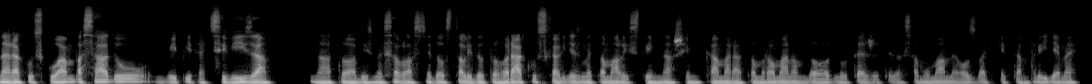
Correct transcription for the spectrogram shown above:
na rakúskú ambasádu, vypýtať si víza na to, aby sme sa vlastne dostali do toho Rakúska, kde sme to mali s tým našim kamarátom Romanom dohodnuté, že teda sa mu máme ozvať, keď tam prídeme.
